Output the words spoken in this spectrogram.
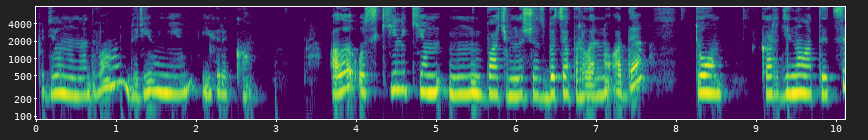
поділено на 2 дорівнює YK. Але оскільки бачимо, що з BC паралельно AD, то координати С,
